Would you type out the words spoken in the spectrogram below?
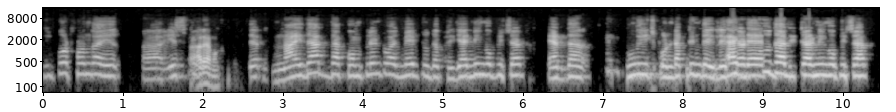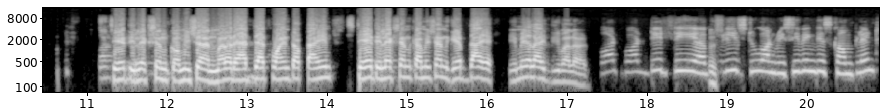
Report from the uh, SP Are that neither the complaint was made to the presiding officer at the, who is conducting the election, the- to the returning officer. State Election Commission, my lord, at that point of time, State Election Commission gave the email ID, my lord. What, what did the uh, police do on receiving this complaint?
